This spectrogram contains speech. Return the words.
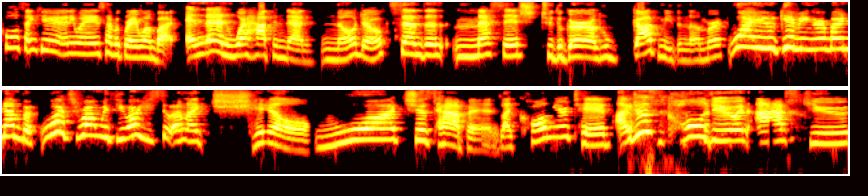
cool. Thank you. Anyways, have a great one. Bye. And then what happened then? No joke. Send a message to the girl who got me the number. Why are you giving her my number? What's wrong with you? Are you still? I'm like, chill. What just happened? Like, calm your tits. I just called you and asked you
